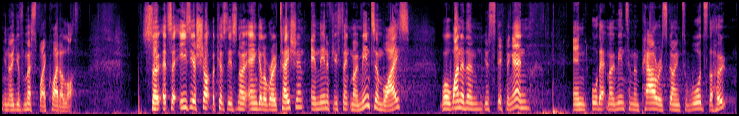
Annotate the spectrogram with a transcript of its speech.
you know, you've missed by quite a lot. So it's an easier shot because there's no angular rotation. And then if you think momentum wise, well, one of them you're stepping in and all that momentum and power is going towards the hoop,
